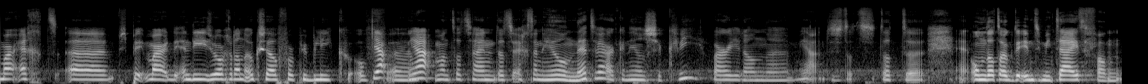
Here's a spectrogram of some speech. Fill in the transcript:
Maar echt. Uh, maar, en die zorgen dan ook zelf voor publiek? Of, ja, uh... ja, want dat, zijn, dat is echt een heel netwerk, een heel circuit. Waar je dan. Uh, ja, dus dat. dat omdat ook de intimiteit van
